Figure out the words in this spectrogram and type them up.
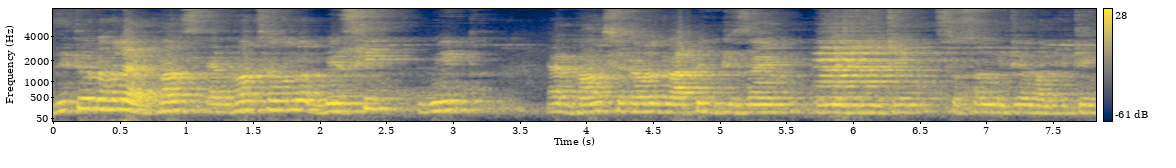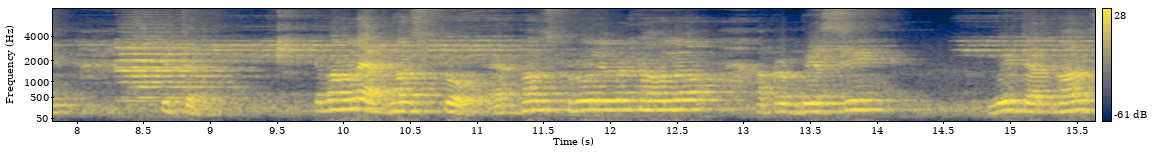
দ্বিতীয়টা হলো অ্যাডভান্স অ্যাডভান্স হলো বেসিক উইথ অ্যাডভান্স সেটা হলো graphic design editing social media marketing ইত্যাদি। এবার হলো অ্যাডভান্স প্রো অ্যাডভান্স প্রো লেভেলটা হলো আপনার বেসিক উইথ অ্যাডভান্স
